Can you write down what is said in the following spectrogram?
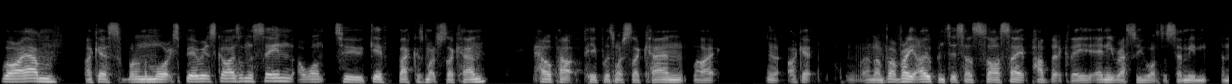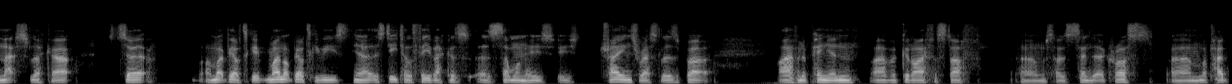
where I am, I guess one of the more experienced guys on the scene, I want to give back as much as I can, help out people as much as I can. Like, you know, I get, and I'm very open to this, so I'll say it publicly. Any wrestler who wants to send me a match to look at, so I might be able to give, might not be able to give you, you know, as detailed feedback as, as someone who's who's trains wrestlers, but I have an opinion. I have a good eye for stuff. Um, so send it across. Um, I've had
